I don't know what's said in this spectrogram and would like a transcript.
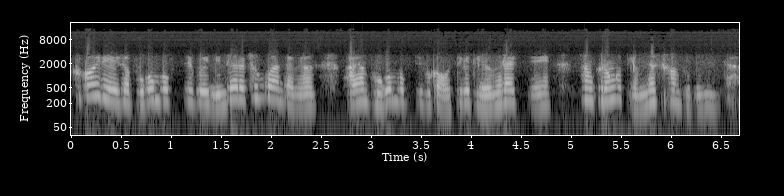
그거에 대해서 보건복지부에 민사를 청구한다면 과연 보건복지부가 어떻게 대응을 할지 참 그런 것도 염려스러운 부분입니다.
